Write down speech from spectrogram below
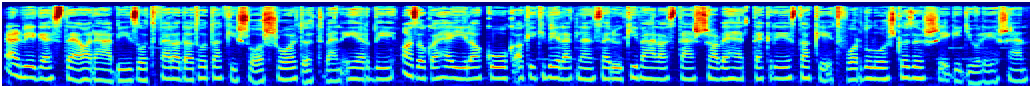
Elvégezte a rábízott feladatot a kisorsolt 50 érdi. Azok a helyi lakók, akik véletlenszerű kiválasztással vehettek részt a kétfordulós közösségi gyűlésen.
